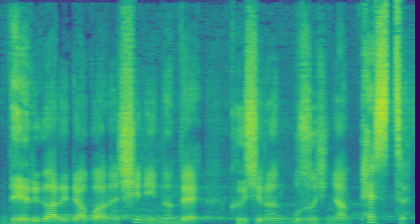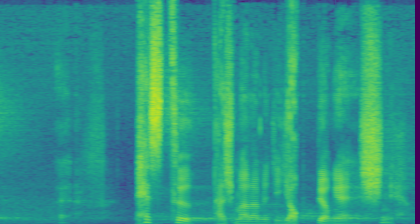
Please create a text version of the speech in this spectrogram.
네르가리라고 하는 신이 있는데 그 신은 무슨 신이냐면 페스트, 페스트 다시 말하면 역병의 신이에요.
